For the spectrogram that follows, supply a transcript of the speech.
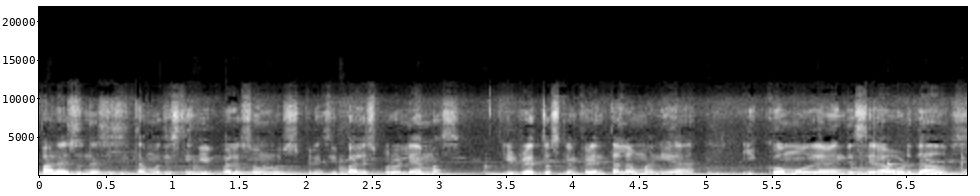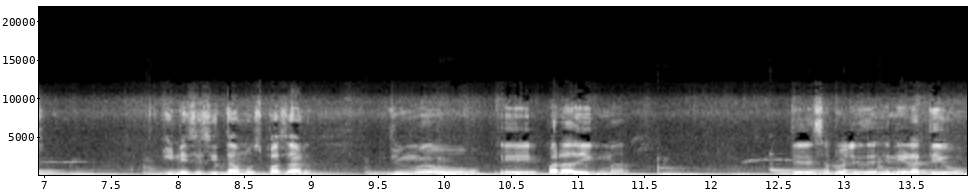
Para eso necesitamos distinguir cuáles son los principales problemas y retos que enfrenta la humanidad y cómo deben de ser abordados. Y necesitamos pasar de un nuevo eh, paradigma de desarrollo degenerativo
